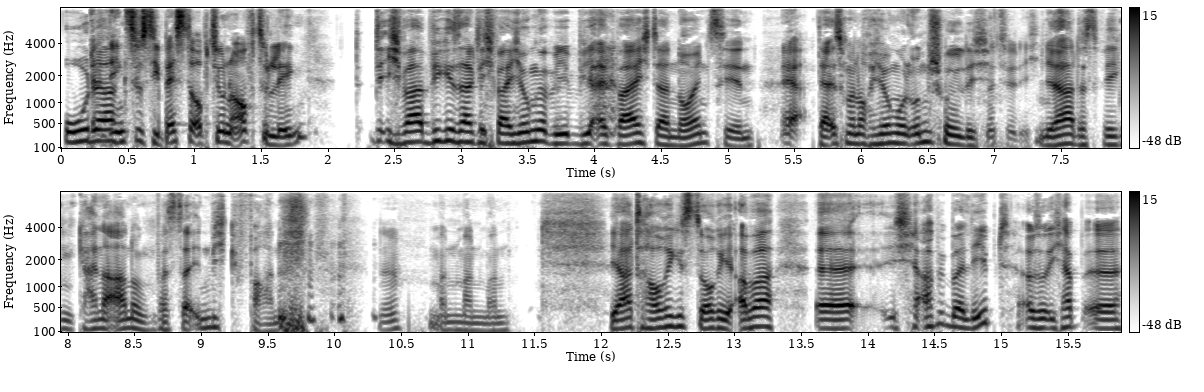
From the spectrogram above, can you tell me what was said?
Oder Denkst du, es ist die beste Option aufzulegen? Ich war, wie gesagt, ich war junge, wie, wie alt war ich da? 19. Ja. Da ist man noch jung und unschuldig. Natürlich. Ja, deswegen, keine Ahnung, was da in mich gefahren ist. ne? Mann, Mann, Mann. Ja, traurige Story. Aber äh, ich habe überlebt. Also ich habe, äh,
